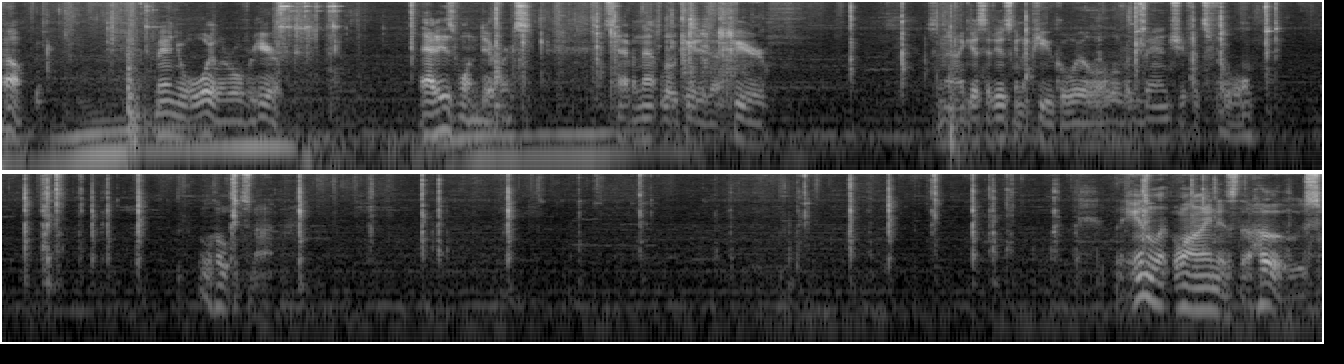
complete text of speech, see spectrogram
Oh, manual oiler over here. That is one difference. Having that located up here. So now I guess it is going to puke oil all over the bench if it's full. We'll hope it's not. The inlet line is the hose,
